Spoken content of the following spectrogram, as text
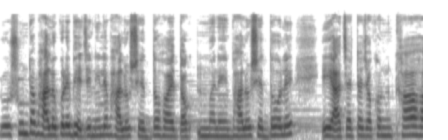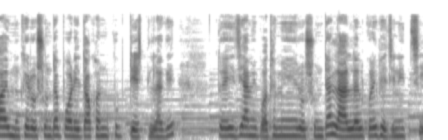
রসুনটা ভালো করে ভেজে নিলে ভালো সেদ্ধ হয় মানে ভালো সেদ্ধ হলে এই আচারটা যখন খাওয়া হয়, মুখে রসুনটা পড়ে তখন খুব টেস্ট লাগে। তো এই যে আমি প্রথমে রসুনটা লাল লাল করে ভেজে নিচ্ছি।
